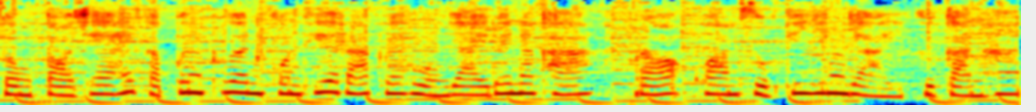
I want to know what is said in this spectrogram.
ส่งต่อแชร์ให้กับเพื่อนๆ คนที่รักและห่วงใยด้วยนะคะ เพราะความสุขที่ยิ่งใหญ่คือการให้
